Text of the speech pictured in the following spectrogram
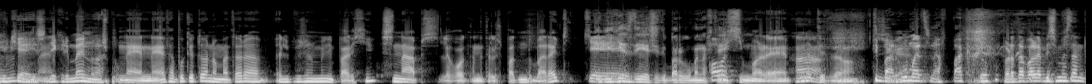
Οκ, Ναι. συγκεκριμένο ας πούμε. Ναι, ναι, θα πω και το όνομα τώρα. Ελπίζω να μην υπάρχει. Snaps λεγόταν τέλος πάντων το μπαράκι. Και... Την είχες δει εσύ την μπαργούμαν αυτή; Όχι, μωρέ. Πού να τη δω. Την Σιγά. Μπαργούμαν της Ναυπάκτου. Πρώτα απ' όλα, εμείς ήμασταν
